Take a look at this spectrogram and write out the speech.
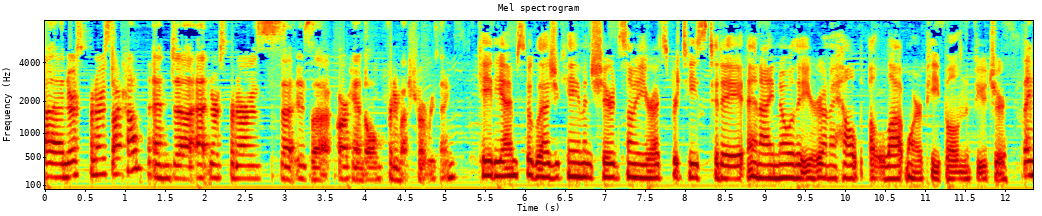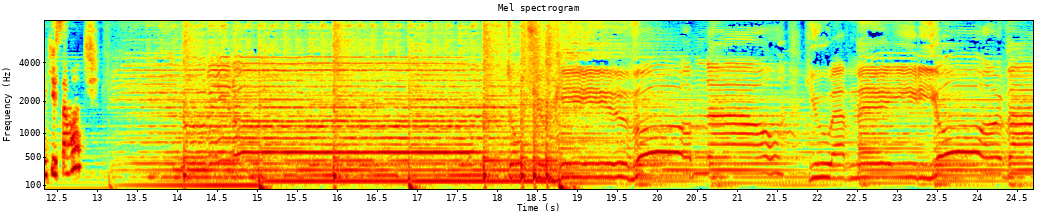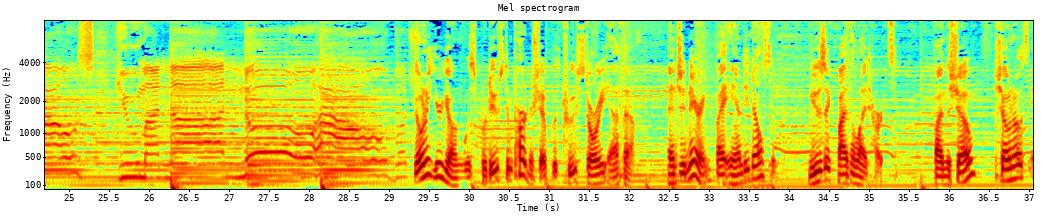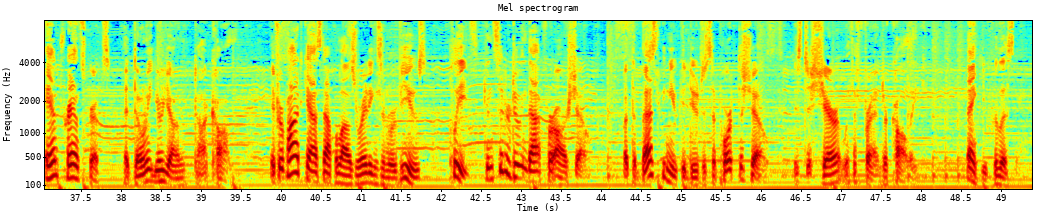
uh, nursepreneurs.com and uh, at nursepreneurs uh, is uh, our handle pretty much for everything. Katie, I'm so glad you came and shared some of your expertise today, and I know that you're going to help a lot more people in the future. Thank you so much. Don't Eat Your Young was produced in partnership with True Story FM. Engineering by Andy Nelson. Music by The Lighthearts. Find the show, show notes, and transcripts at don'teatyouryoung.com. If your podcast app allows ratings and reviews, please consider doing that for our show. But the best thing you can do to support the show is to share it with a friend or colleague. Thank you for listening.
